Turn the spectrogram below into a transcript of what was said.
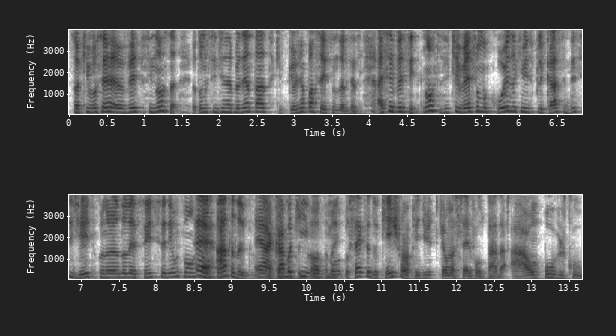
só que você vê tipo assim, nossa, eu tô me sentindo representado isso aqui, porque eu já passei isso na adolescência. Aí você vê assim, nossa, se tivesse uma coisa que me explicasse desse jeito quando eu era adolescente, seria muito bom. É, a, da, é acaba que o, o, o, Sex Education, eu acredito que é uma série voltada a um público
